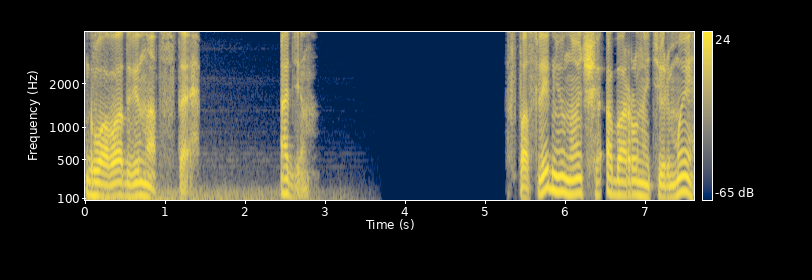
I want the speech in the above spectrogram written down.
Глава 12. 1. В последнюю ночь обороны тюрьмы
